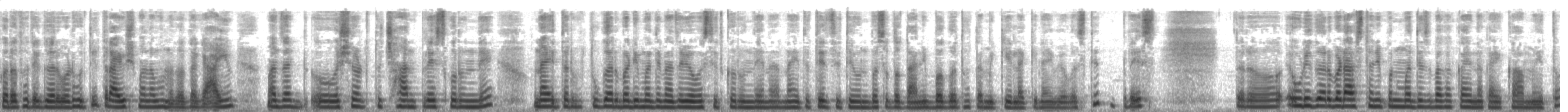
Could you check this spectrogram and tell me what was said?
करत होते गडबड होती. तर आयुष मला म्हणत होता की आई माझा शर्ट तू छान प्रेस करून दे. नाहीतर तू गडबडीमध्ये माझं व्यवस्थित करून देणार नाही. तर तेच इथे येऊन बसत होता आणि बघत होता मी केला की नाही व्यवस्थित प्रेस तर एवढी गडबड असताना पण मध्येच बघा काही ना काही काम येतं.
